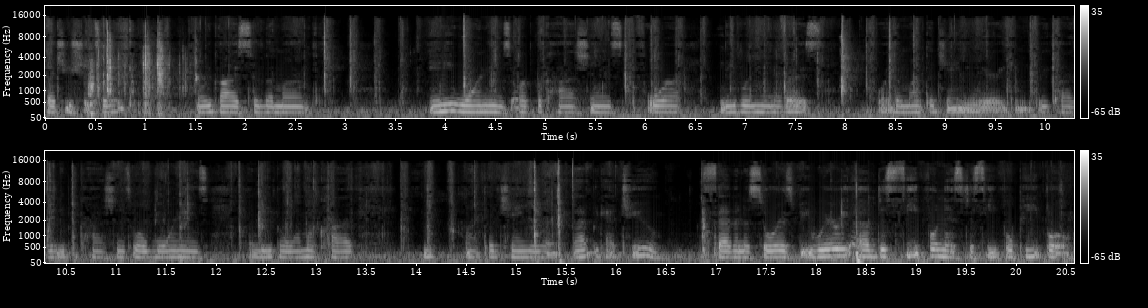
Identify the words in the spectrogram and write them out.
that you should take in regards to the month. Any warnings or precautions for Libra Universe for the month of January? Give me three cards. Any precautions or warnings for Libra? One more card of January. We got two. Seven of Swords. Be wary of deceitfulness, deceitful people.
